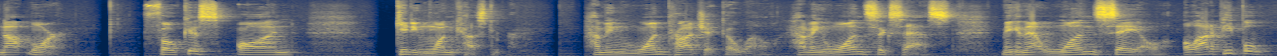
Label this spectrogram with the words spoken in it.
not more. Focus on getting one customer, having one project go well, having one success, making that one sale. A lot of people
